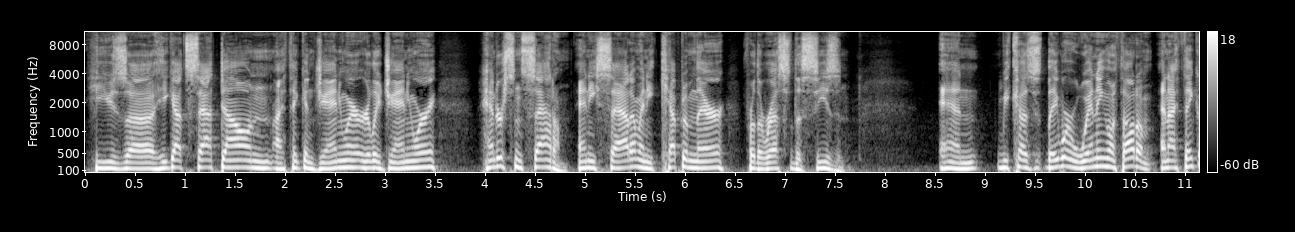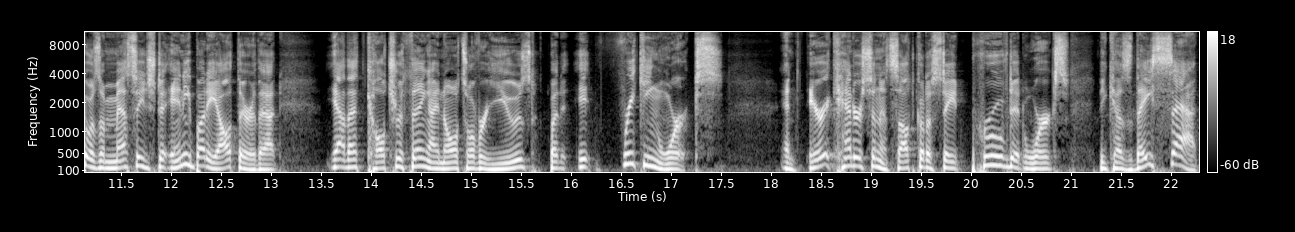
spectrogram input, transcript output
He's uh, he got sat down, I think in January, early January. Henderson sat him, and he sat him, and he kept him there for the rest of the season and because they were winning without him. And I think it was a message to anybody out there that, yeah, that culture thing, I know it's overused, but it freaking works. And Eric Henderson at South Dakota State proved it works because they sat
